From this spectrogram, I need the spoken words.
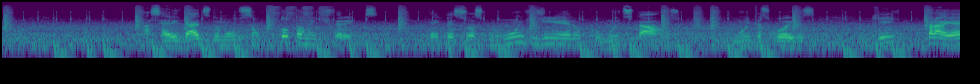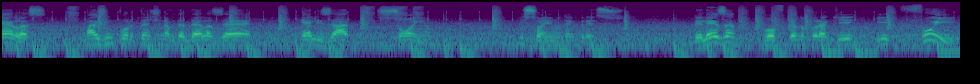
As realidades do mundo são totalmente diferentes. Tem pessoas com muito dinheiro, com muitos carros, muitas coisas que para elas o mais importante na vida delas é realizar sonho. E sonho não tem preço. Beleza? Vou ficando por aqui e fui!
